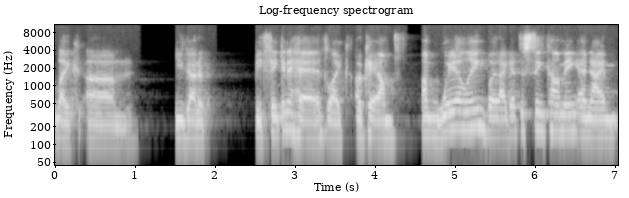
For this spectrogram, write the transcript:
like um you got to be thinking ahead like okay i'm i'm wailing but i got this thing coming and i'm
